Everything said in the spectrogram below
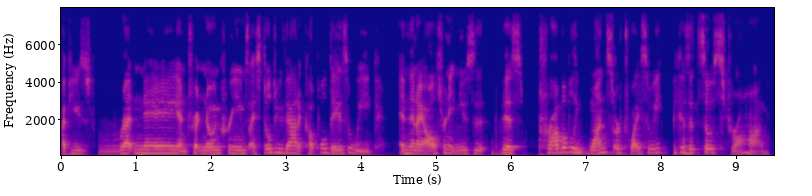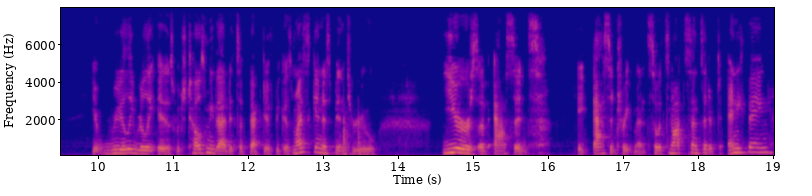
I've used Retin A and tretinoin creams. I still do that a couple days a week and then I alternate and use this probably once or twice a week because it's so strong. It really, really is, which tells me that it's effective because my skin has been through years of acids, acid treatment, so it's not sensitive to anything.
